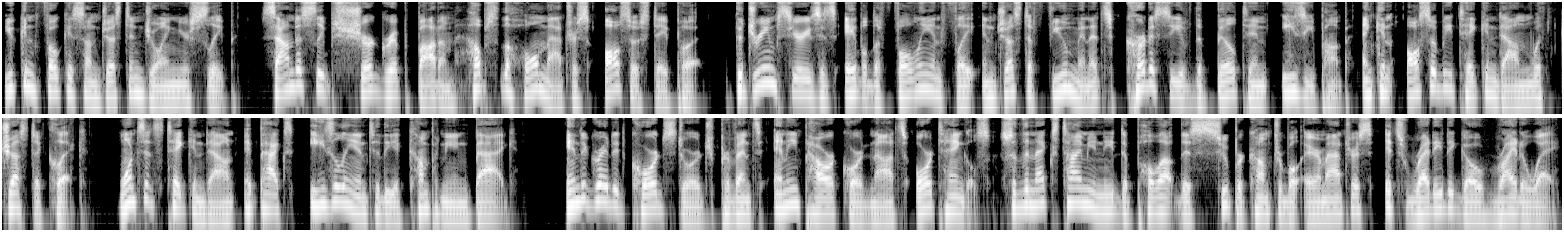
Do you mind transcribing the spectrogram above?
you can focus on just enjoying your sleep. Sound Asleep's Sure Grip bottom helps the whole mattress also stay put. The Dream Series is able to fully inflate in just a few minutes courtesy of the built in Easy Pump and can also be taken down with just a click. Once it's taken down, it packs easily into the accompanying bag. Integrated cord storage prevents any power cord knots or tangles, so the next time you need to pull out this super comfortable air mattress, it's ready to go right away.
